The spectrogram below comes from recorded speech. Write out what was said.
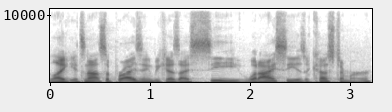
Like it's not surprising because I see what I see as a customer.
